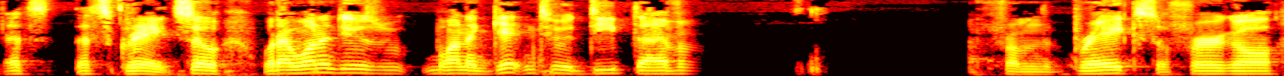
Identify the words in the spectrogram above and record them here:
that's that's great. So what I want to do is want to get into a deep dive from the break. So Fergal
